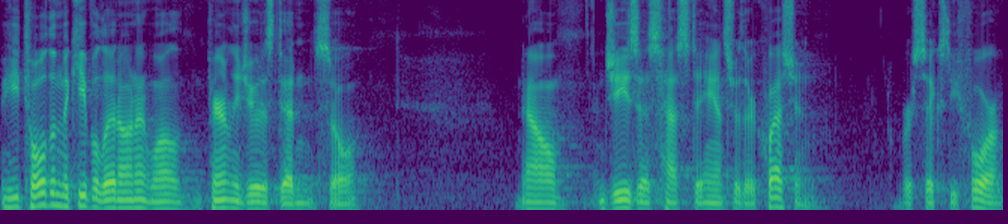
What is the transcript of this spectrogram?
he told them to keep a lid on it. Well, apparently Judas didn't. So now Jesus has to answer their question. Verse 64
